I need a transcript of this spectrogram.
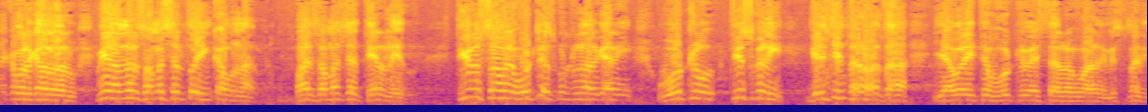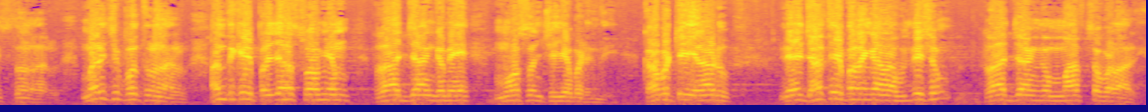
శాఖ వర్గాల వారు వీరందరూ సమస్యలతో ఇంకా ఉన్నారు. వారి సమస్య తీరలేదు. తీరుస్తామని ఓట్లు వేసుకుంటున్నారు కానీ ఓట్లు తీసుకుని గెలిచిన తర్వాత ఎవరైతే ఓట్లు వేస్తారో వాళ్ళని విస్మరిస్తున్నారు మరిచిపోతున్నారు. అందుకే ప్రజాస్వామ్యం రాజ్యాంగమే మోసం చేయబడింది. కాబట్టి ఈనాడు నేను జాతీయ పరంగా నా ఉద్దేశం రాజ్యాంగం మార్చబడాలి.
